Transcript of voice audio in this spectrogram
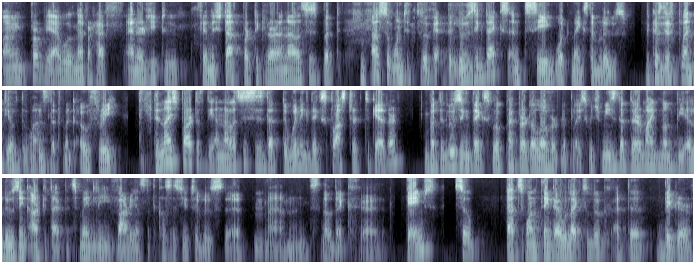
I mean, probably I will never have energy to finish that particular analysis, but I also wanted to look at the losing decks and seeing what makes them lose. Because there's plenty of the ones that went 0-3. The nice part of the analysis is that the winning decks clustered together, but the losing decks were peppered all over the place, which means that there might not be a losing archetype. It's mainly variance that causes you to lose the Hmm. um, snow deck uh, games. So that's one thing I would like to look at the bigger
